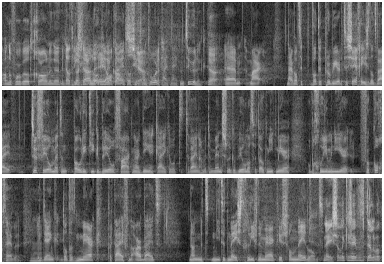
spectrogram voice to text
ander voorbeeld, Groningen... maar dat je risico aan de loop je altijd kant- als je Ja. verantwoordelijkheid neemt, natuurlijk. Ja, Ehm, maar nou, wat, ik, wat ik probeerde te zeggen is dat wij te veel met een politieke bril vaak naar dingen kijken, wat te weinig met een menselijke bril, omdat we het ook niet meer op een goede manier verkocht hebben. Mhm. Ik denk dat het merk Partij van de Arbeid nou het, niet het meest geliefde merk is van Nederland. Nee, zal ik eens even vertellen wat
